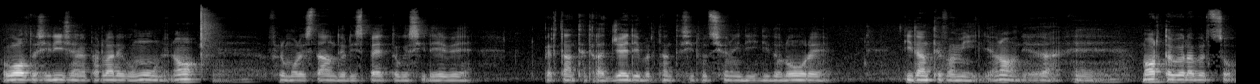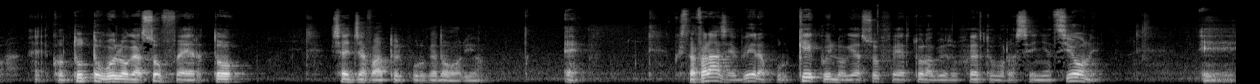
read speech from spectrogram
A volte si dice nel parlare comune, no? Eh, fermo restando il rispetto che si deve per tante tragedie, per tante situazioni di, di dolore di tante famiglie, no? Dice, eh, morta quella persona, eh, con tutto quello che ha sofferto si è già fatto il purgatorio. Eh, questa frase è vera purché quello che ha sofferto l'abbia sofferto con rassegnazione e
